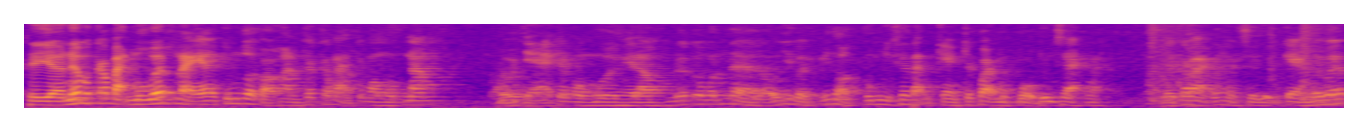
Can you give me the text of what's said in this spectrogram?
Thì à, nếu mà các bạn mua bếp này chúng tôi bảo hành cho các bạn trong vòng một năm đổi trả trong vòng 10 ngày đầu nếu có vấn đề lỗi gì về kỹ thuật cũng như sẽ tặng kèm cho các bạn một bộ pin sạc này để các bạn có thể sử dụng kèm với bếp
